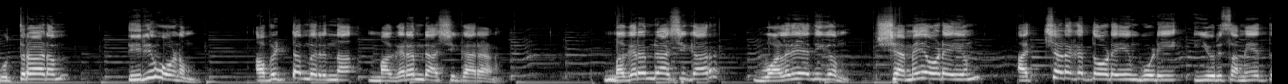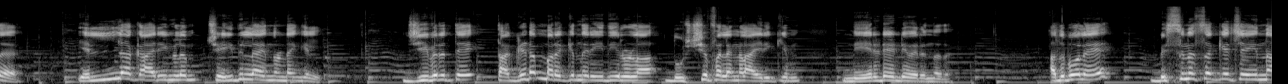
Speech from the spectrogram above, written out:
ഉത്രാടം തിരുവോണം അവിട്ടം വരുന്ന മകരം രാശിക്കാരാണ്. മകരം രാശിക്കാർ വളരെയധികം ക്ഷമയോടെയും അച്ചടക്കത്തോടെയും കൂടി ഈ ഒരു സമയത്ത് എല്ലാ കാര്യങ്ങളും ചെയ്തില്ല എന്നുണ്ടെങ്കിൽ ജീവിതത്തെ തകിടം മറിക്കുന്ന രീതിയിലുള്ള ദുഷ്യഫലങ്ങളായിരിക്കും നേരിടേണ്ടി വരുന്നത്. അതുപോലെ ബിസിനസ്സൊക്കെ ചെയ്യുന്ന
